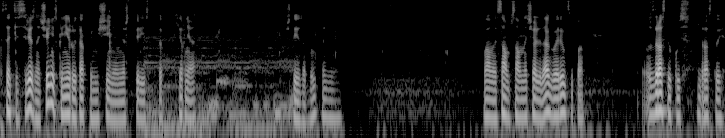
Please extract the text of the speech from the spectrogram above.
Кстати, серьезно, что я не сканирую так помещение? У меня же теперь есть вот такая херня. Что я забыл про нее. Главное, сам в самом начале, да, говорил, типа... Здравствуй, Кусь, здравствуй.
